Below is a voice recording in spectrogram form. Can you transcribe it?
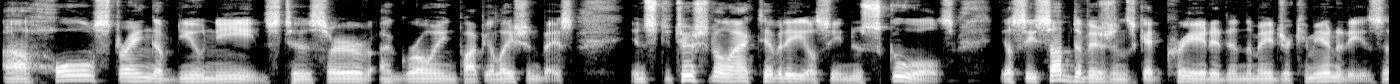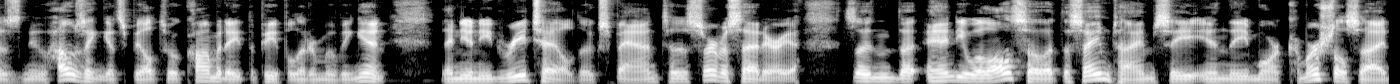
a whole string of new needs to serve a growing population base. Institutional activity, you'll see new schools, you'll see subdivisions get created in the major communities as new housing gets built to accommodate the people that are moving in. Then you need retail to expand to service that area. So, the, and you will also at the same time see in the more commercial side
